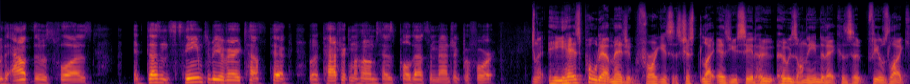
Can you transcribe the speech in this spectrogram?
without those flaws. It doesn't seem to be a very tough pick, but Patrick Mahomes has pulled out some magic before. He has pulled out magic before. I guess it's just like as you said, who who is on the end of that? Because it feels like,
